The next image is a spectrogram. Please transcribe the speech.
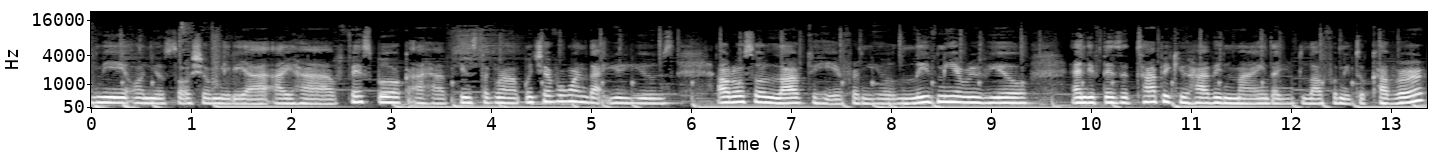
me on your social media. I have Facebook, I have Instagram, whichever one that you use. I would also love to hear from you. Leave me a review. And if there's a topic you have in mind that you'd love for me to cover,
